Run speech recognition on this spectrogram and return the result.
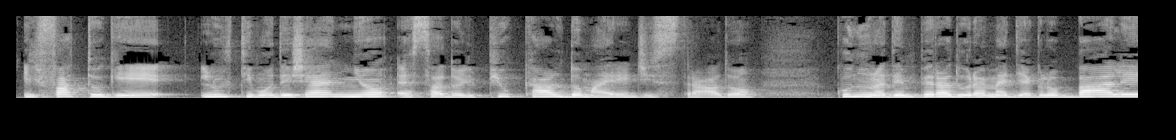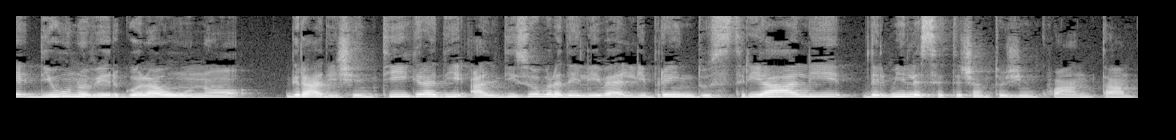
il fatto che l'ultimo decennio è stato il più caldo mai registrato, con una temperatura media globale di 1,1 gradi centigradi al di sopra dei livelli preindustriali del 1750.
